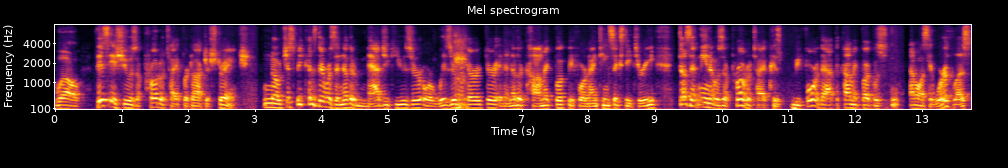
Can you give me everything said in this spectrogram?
well, this issue is a prototype for Doctor Strange. No, just because there was another magic user or wizard character in another comic book before 1963 doesn't mean it was a prototype because before that, the comic book was, I don't want to say worthless,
